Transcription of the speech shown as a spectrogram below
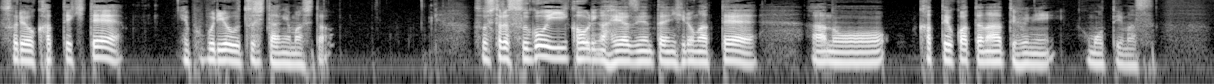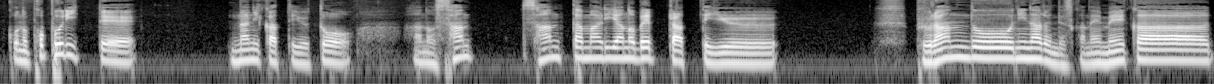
それを買ってきて、ポプリを移してあげました。そしたらすごいいい香りが部屋全体に広がって、あの買ってよかったなっていうふうに思っています。このポプリって何かっていうと、あの、サン、サンタマリアノベッラっていうブランドになるんですかね。メーカー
